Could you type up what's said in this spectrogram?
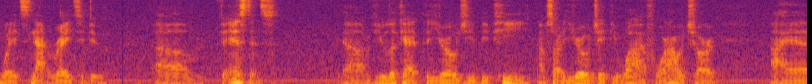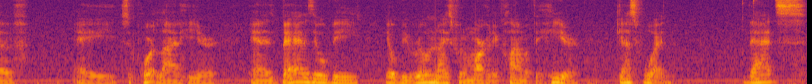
what it's not ready to do. Um, for instance, um, if you look at the Euro GBP, I'm sorry, the Euro JPY four hour chart, I have a support line here, and as bad as it will be, it will be real nice for the market to climb up to here. Guess what? That's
